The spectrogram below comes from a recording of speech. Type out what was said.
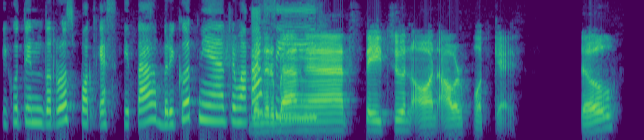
ikutin terus podcast kita berikutnya. Terima kasih. Bener banget. Stay tune on our podcast. So,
